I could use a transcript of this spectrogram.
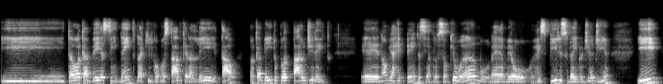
E então eu acabei assim, dentro daquilo que eu gostava, que era ler e tal, eu acabei indo para o direito. É, não me arrependo, assim, é a profissão que eu amo, né, meu respiro isso daí no dia a dia, e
